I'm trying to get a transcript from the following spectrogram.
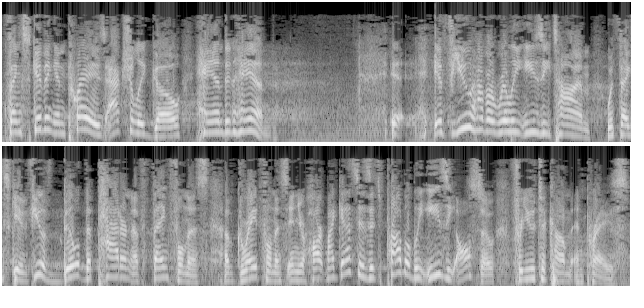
Thanksgiving and praise actually go hand in hand. If you have a really easy time with Thanksgiving, if you have built the pattern of thankfulness, of gratefulness in your heart, my guess is it's probably easy also for you to come and praise.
